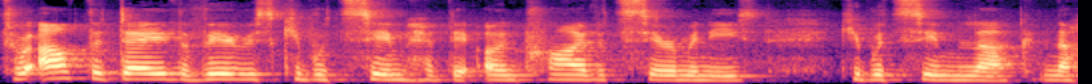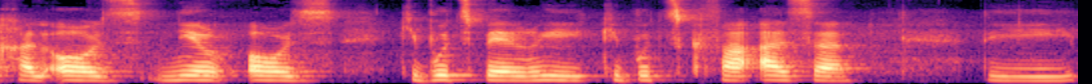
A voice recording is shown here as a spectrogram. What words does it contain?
Throughout the day, the various kibbutzim had their own private ceremonies. Kibbutzim like Nachal Oz, Nir Oz, Kibbutz Be'eri, Kibbutz Kfar Aza, the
